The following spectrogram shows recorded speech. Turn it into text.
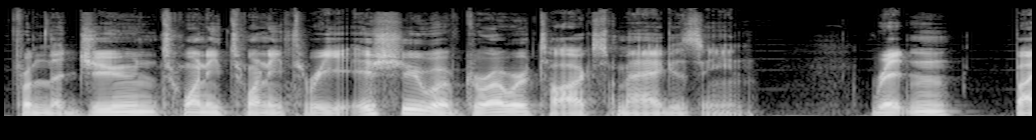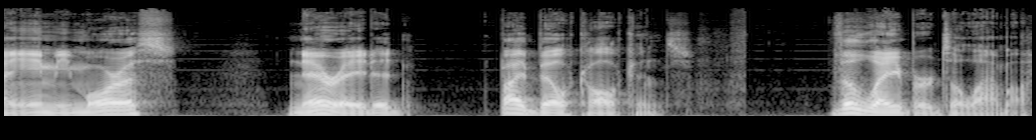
From the June 2023 issue of Grower Talks magazine. Written by Amy Morris. Narrated by Bill Calkins. The Labor Dilemma.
